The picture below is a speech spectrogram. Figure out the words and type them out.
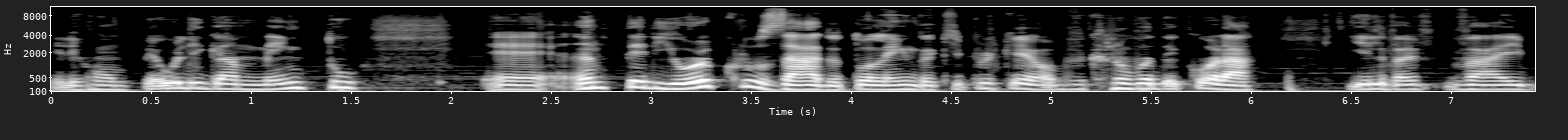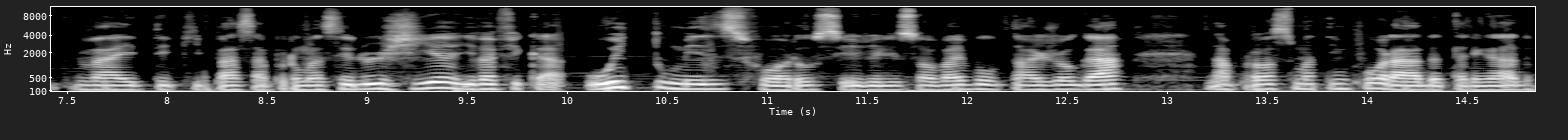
ele rompeu o ligamento é, anterior cruzado. Eu tô lendo aqui porque é óbvio que eu não vou decorar. E ele vai, vai, vai ter que passar por uma cirurgia e vai ficar oito meses fora. Ou seja, ele só vai voltar a jogar na próxima temporada, tá ligado?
